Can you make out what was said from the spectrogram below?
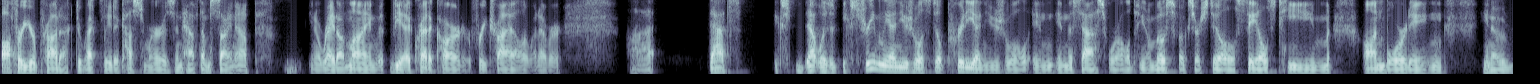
offer your product directly to customers and have them sign up, you know, right online with via a credit card or free trial or whatever. Uh, that's that was extremely unusual. Still pretty unusual in in the SaaS world. You know, most folks are still sales team, onboarding, you know,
